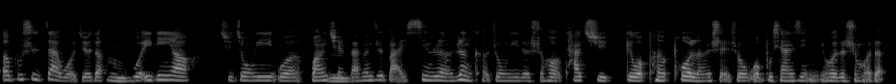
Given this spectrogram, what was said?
而不是在我觉得嗯。我一定要去中医，我完全嗯。百分之百信任认可中医的时候，他去给我泼泼冷水，说我不相信你或者什么的，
